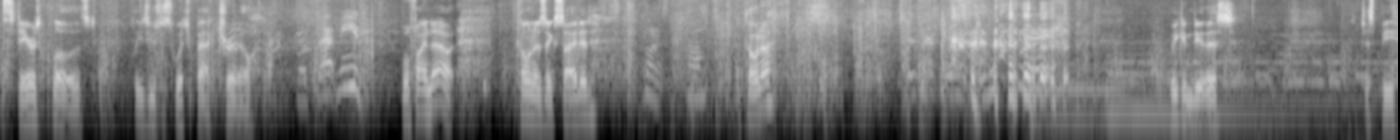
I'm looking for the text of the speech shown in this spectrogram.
Stairs closed. Please use the switchback trail. That mean? We'll find out. Kona's excited. Kona's pumped. Kona, Isn't that the way we can do this. Just be,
